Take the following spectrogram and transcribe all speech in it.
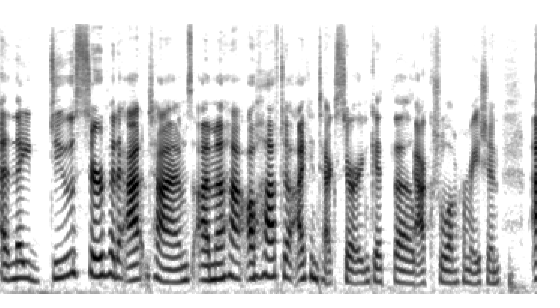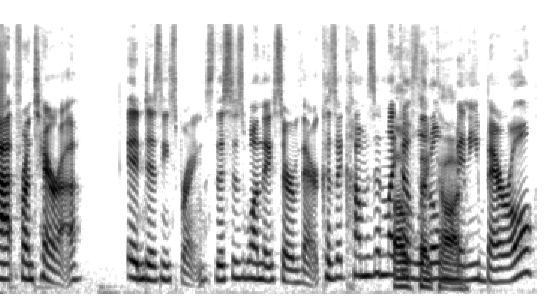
And they do serve it at times. I'm a I'll have to. I can text her and get the actual information at Frontera in Disney Springs. This is one they serve there because it comes in like Oh, a little God. mini barrel.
